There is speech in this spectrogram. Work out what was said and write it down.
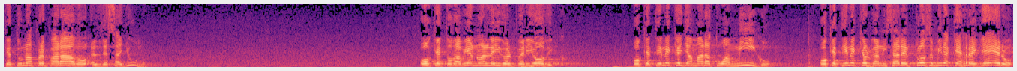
que tú no has preparado el desayuno. O que todavía no has leído el periódico. O que tienes que llamar a tu amigo. O que tienes que organizar el closet. Mira qué reguero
